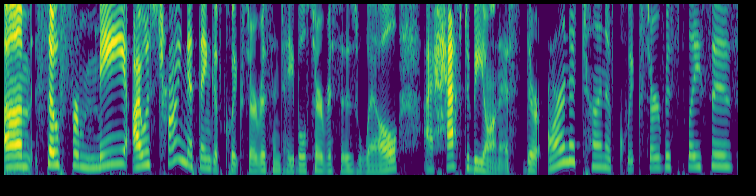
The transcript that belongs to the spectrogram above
Um, so for me, I was trying to think of quick service and table service as well. I have to be honest, there aren't a ton of quick service places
